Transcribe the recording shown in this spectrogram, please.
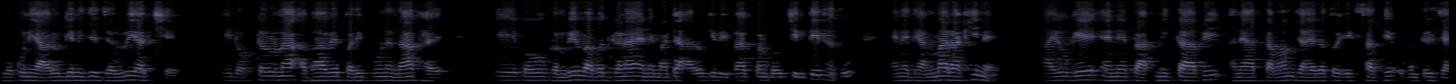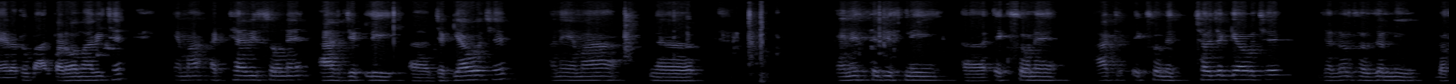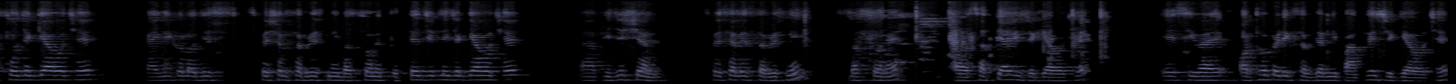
લોકોની આરોગ્યની જે જરૂરિયાત છે, એ ડૉક્ટરોના અભાવે પરિપૂર્ણ ના થાય, એ બહુ ગંભીર બાબત ગણાય એને માટે આરોગ્ય વિભાગ પણ બહુ ચિંતિત હતું. એને ધ્યાનમાં રાખીને આયોગે એને પ્રાથમિકતા આપી અને આ તમામ જાહેરાતો એકસાથે ઓગણત્રીસ જાહેરાતો બહાર પાડવામાં આવી છે. એમાં અઠ્યાવીસો ને આઠ જેટલી જગ્યાઓ છે અને એમાં એનેસ્થેટિસની એકસો ને આઠ, એકસો ને છ જગ્યાઓ છે, જનરલ સર્જનની બસો જગ્યાઓ છે, ગાયનેકોલોજીસ્ટ સ્પેશિયલ સર્વિસની બસો ને તોતેર જેટલી જગ્યાઓ છે ફિઝિશિયન સ્પેશિયાલિસ્ટ સર્વિસની બસો ને સત્યાવીસ જગ્યાઓ છે, એ સિવાય ઓર્થોપેડિક સર્જનની પાંત્રીસ જગ્યાઓ છે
